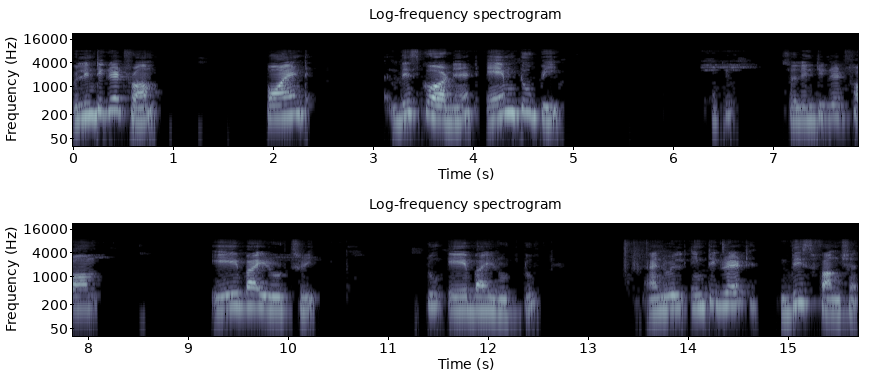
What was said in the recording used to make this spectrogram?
will integrate from point this coordinate m to p okay? So we'll integrate from a by root 3 to a by root 2 and we'll integrate this function.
